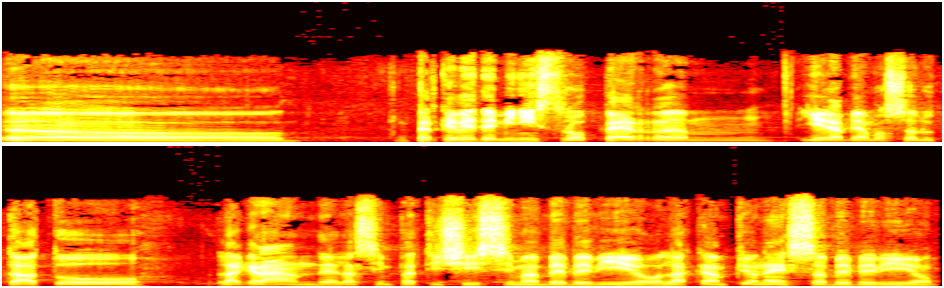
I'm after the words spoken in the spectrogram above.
Uh, perché vede Ministro, per, um, ieri abbiamo salutato la grande, la simpaticissima Bebe Vio, la campionessa Bebe Vio,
